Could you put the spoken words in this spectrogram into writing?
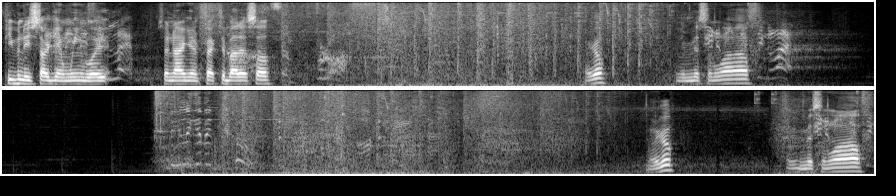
People need to start getting wing blade, so they're not getting infected by that stuff. Some frost. There we go. You're missing cold. There we go. You're missing left.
